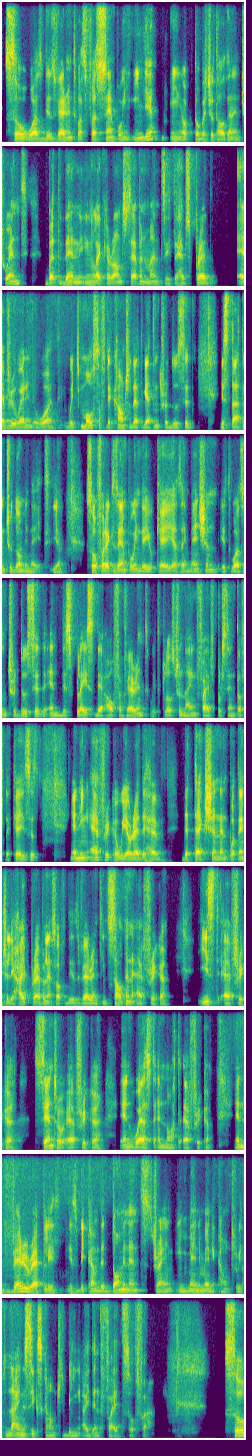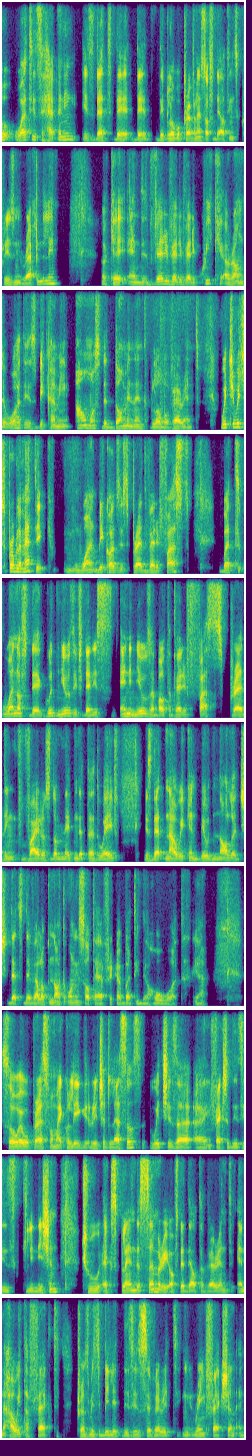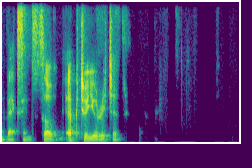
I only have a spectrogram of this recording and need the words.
So was this variant was first sampled in India in October 2020, but then in like around seven months, it have spread everywhere in the world, which most of the countries that get introduced is starting to dominate. Yeah. So for example, in the UK, as I mentioned, it was introduced and displaced the alpha variant with close to 95% of the cases. And in Africa, we already have detection and potentially high prevalence of this variant in Southern Africa, East Africa, Central Africa, and West and North Africa. And very rapidly, it's become the dominant strain in many, many countries, with 96 countries being identified so far. So what is happening is that the, the, the global prevalence of Delta is increasing rapidly. Okay, and very, very, very quick around the world is becoming almost the dominant global variant, which, which is problematic one because it spread very fast. But one of the good news, if there is any news about a very fast spreading virus dominating the third wave, is that now we can build knowledge that's developed not only in South Africa, but in the whole world. Yeah. So I will press for my colleague Richard Lessos, which is a, a infectious disease clinician, to explain the summary of the Delta variant and how it affects transmissibility, disease severity, reinfection, and vaccines. So up to you, Richard.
